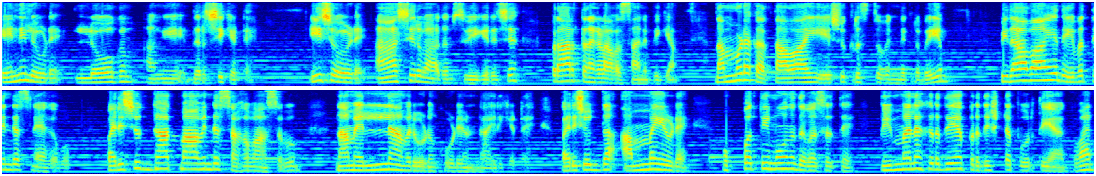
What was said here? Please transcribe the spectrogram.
എന്നിലൂടെ ലോകം അങ്ങയെ ദർശിക്കട്ടെ. ഈശോയുടെ ആശീർവാദം സ്വീകരിച്ച് പ്രാർത്ഥനകൾ അവസാനിപ്പിക്കാം. നമ്മുടെ കർത്താവായ യേശു ക്രിസ്തുവിന്റെ കൃപയും പിതാവായ ദൈവത്തിന്റെ സ്നേഹവും പരിശുദ്ധാത്മാവിന്റെ സഹവാസവും നാം എല്ലാവരോടും കൂടെ ഉണ്ടായിരിക്കട്ടെ. പരിശുദ്ധ അമ്മയുടെ മുപ്പത്തിമൂന്ന് ദിവസത്തെ വിമല ഹൃദയ പ്രതിഷ്ഠ പൂർത്തിയാക്കുവാൻ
